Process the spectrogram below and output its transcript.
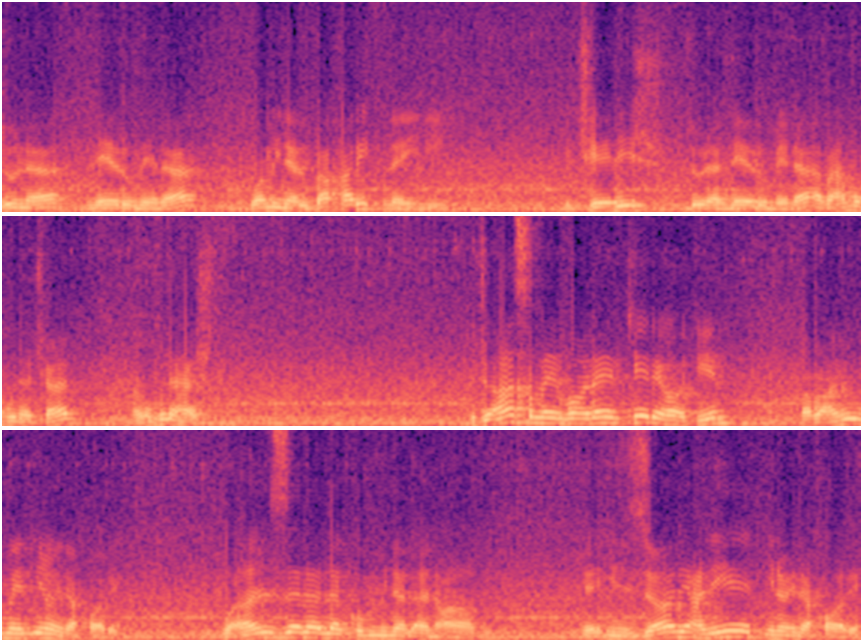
دون نيرو منا ومن البقر اثنين. بتشيريش دون نيرو منا هذا همو بنا چند؟ همو بنا هشت. جا أصل ليفانين الكيري هاتين طبعا مي أميدين هنا خاري وأنزل لكم من الأنعام إنزال يعني إنو هنا خاري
